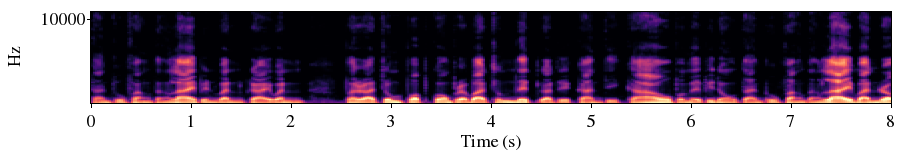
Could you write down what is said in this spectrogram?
ท่านผู้ฟังทั้งหลายเป็นวันกลายวัน พระราชสมภพของพระบาทสมเด็จรัชกาลที่เก้าพ่อแม่พี่น้องท่านผู้ฟังทั้งหลายบ้านเรา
